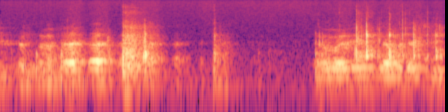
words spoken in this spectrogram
لابد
